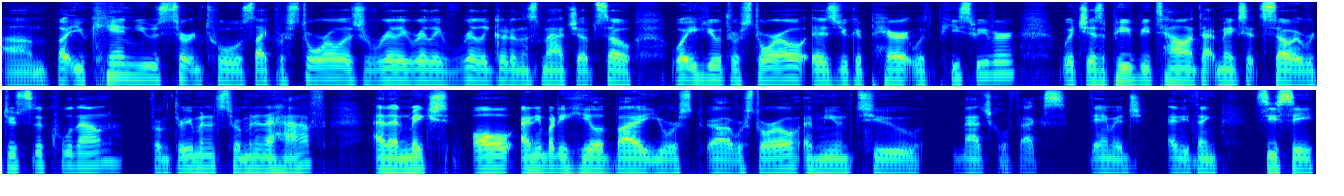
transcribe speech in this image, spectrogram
um, but you can use certain tools. Like Restoral is really, really, really good in this matchup. So what you can do with Restoral is you could pair it with Peace Weaver, which is a PvP talent that makes it so it reduces the cooldown from three minutes to a minute and a half, and then makes all anybody healed by your uh, Restoral immune to magical effects, damage, anything, CC.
